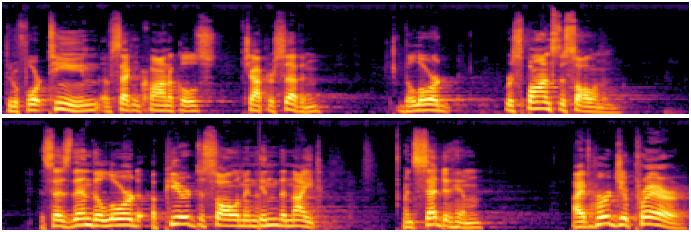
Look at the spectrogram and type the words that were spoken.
through 14 of Second Chronicles chapter 7, the Lord responds to Solomon it says, Then the Lord appeared to Solomon in the night and said to him, I have heard your prayer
